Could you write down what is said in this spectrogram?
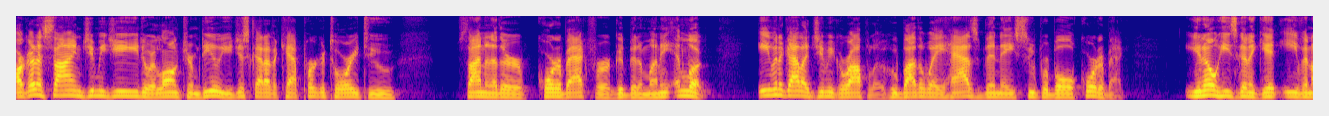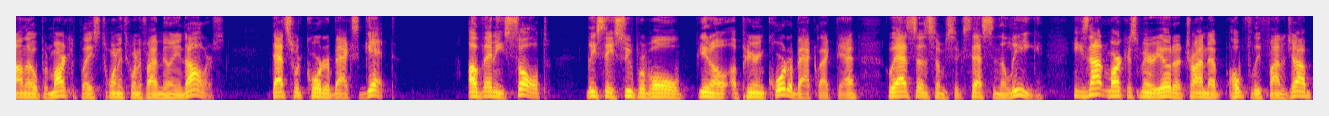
are going to sign Jimmy G to a long term deal, you just got out of cap purgatory to sign another quarterback for a good bit of money. And look, even a guy like Jimmy Garoppolo, who, by the way, has been a Super Bowl quarterback, you know he's going to get even on the open marketplace 20, 25 million dollars. That's what quarterbacks get of any salt, at least a Super Bowl, you know, appearing quarterback like that, who has done some success in the league. He's not Marcus Mariota trying to hopefully find a job.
